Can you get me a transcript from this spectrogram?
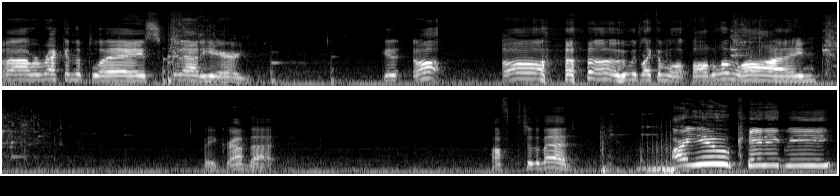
Ah, oh, we're wrecking the place. Get out of here. Get it. Oh! Oh, who would like a bottle of wine? Wait, grab that. Off to the bed. Are you kidding me?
